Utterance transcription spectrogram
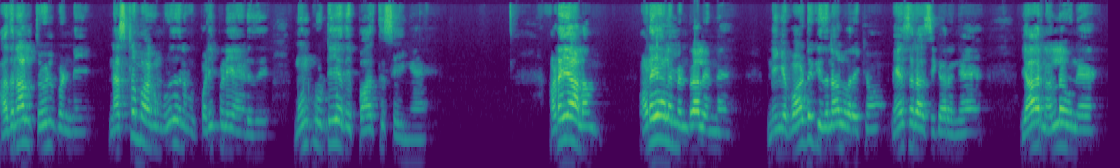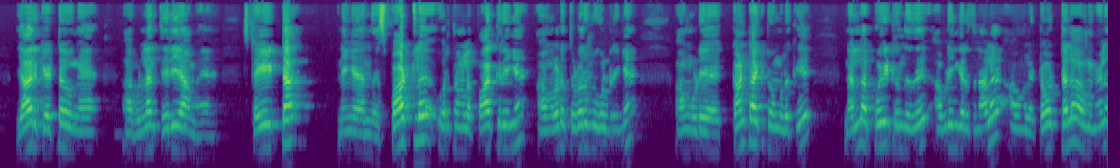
அதனால் தொழில் பண்ணி நஷ்டமாகும்போது அது நமக்கு படிப்பினை ஆயிடுது முன்கூட்டியே அதை பார்த்து செய்யுங்க. அடையாளம். அடையாளம் என்றால் என்ன? நீங்க பாட்டுக்கு இது நாள் வரைக்கும் மேசராசிக்காரங்க யார் நல்லவங்க யார் கெட்டவங்க அப்படிலாம் தெரியாம ஸ்ட்ரைட்டா நீங்க அந்த ஸ்பாட்ல ஒருத்தவங்களை பார்க்குறீங்க அவங்களோட தொடர்பு கொள்றீங்க அவங்களுடைய கான்டாக்ட் உங்களுக்கு நல்லா போயிட்டு இருந்தது அப்படிங்கிறதுனால அவங்கள டோட்டலாக அவங்க மேலே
